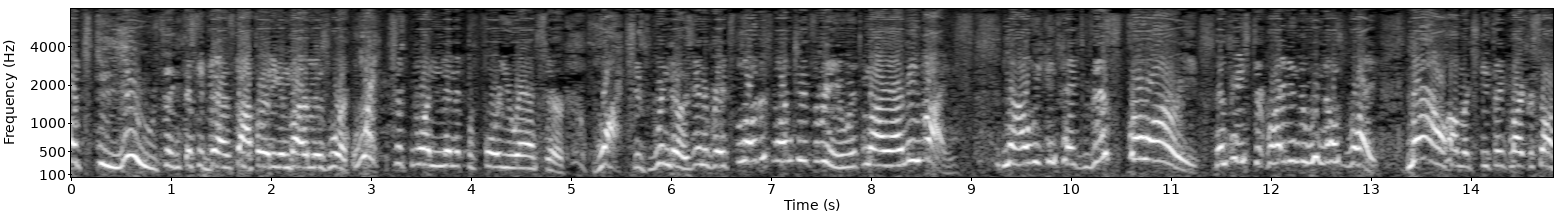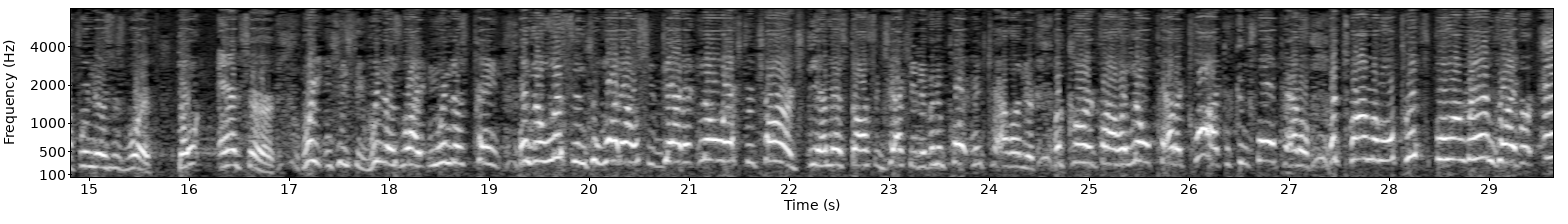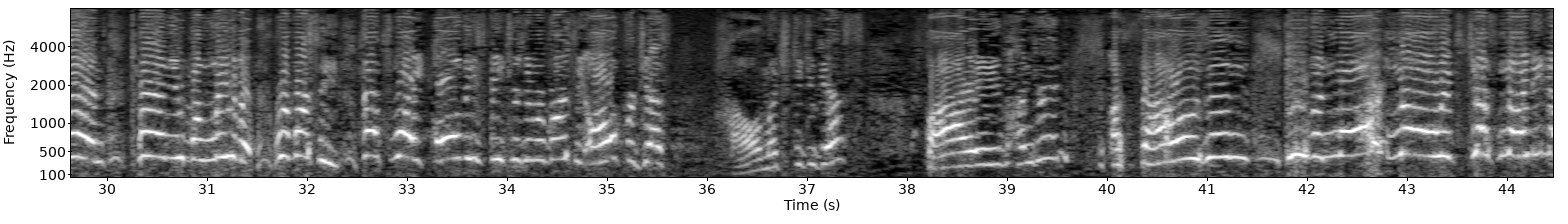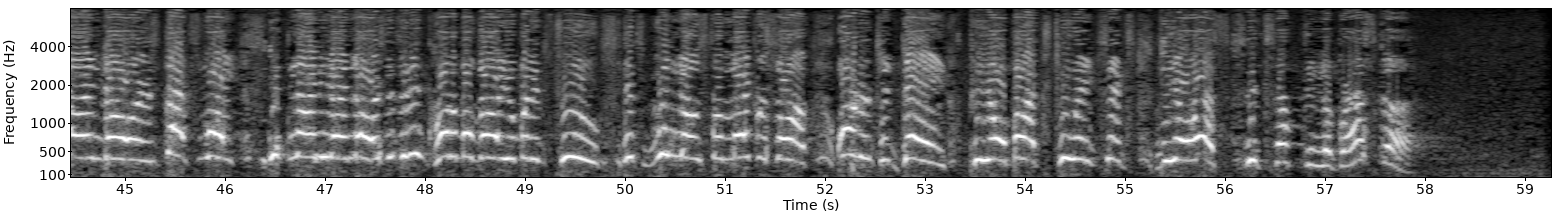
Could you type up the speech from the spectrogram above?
much do you think this advanced operating environment is worth? Wait just one minute before you answer. Watch as Windows integrates Lotus 123 with Miami Vice. Now we can take this Ferrari and paste it right into Windows Write. Now how much do you think Microsoft Windows is worth? Don't answer. Wait until you see Windows Write and Windows Paint and to listen to what else you get at no extra charge. The MS-DOS Executive, an appointment calendar, a card file, a notepad, a clock, a control panel, a terminal, a print spool, a RAM driver, and can you believe it? Reversi! That's right! All these features in Reversi, all for just, how much did you guess? Five hundred? A thousand? Even more? It's Windows from Microsoft! Order today! P.O. Box 286 DOS, except in Nebraska.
